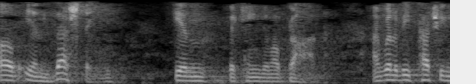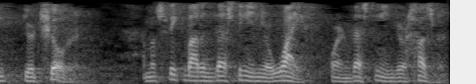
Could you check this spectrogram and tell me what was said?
of investing in the kingdom of God. I'm going to be touching your children. I'm going to speak about investing in your wife or investing in your husband.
